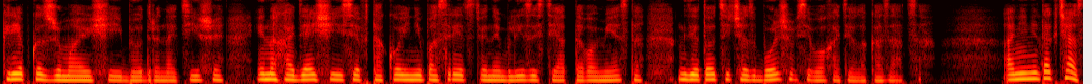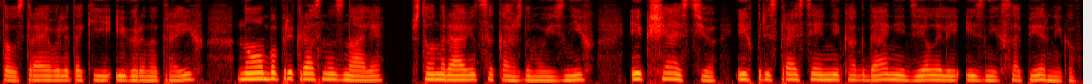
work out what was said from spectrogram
крепко сжимающие бедра на тише и находящиеся в такой непосредственной близости от того места, где тот сейчас больше всего хотел оказаться. Они не так часто устраивали такие игры на троих, но оба прекрасно знали, что нравится каждому из них, и, к счастью, их пристрастия никогда не делали из них соперников,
